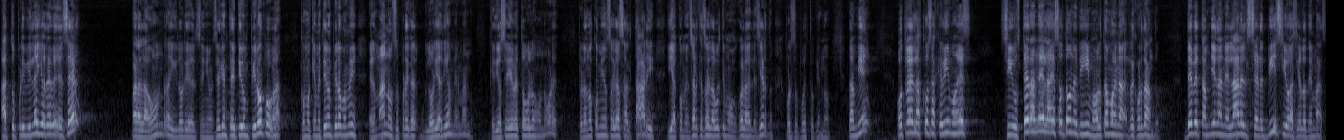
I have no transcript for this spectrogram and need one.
a tu privilegio debe de ser para la honra y gloria del Señor. Si alguien te tira un piropo, va, como que me tira un piropo a mí, hermano, gloria a Dios, mi hermano. Que Dios se lleve todos los honores pero no comienzo yo a saltar y, a comenzar que soy la última cola del desierto. Por supuesto que no. También, otra de las cosas que vimos es, si usted anhela esos dones, dijimos, lo estamos recordando, debe también anhelar el servicio hacia los demás.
